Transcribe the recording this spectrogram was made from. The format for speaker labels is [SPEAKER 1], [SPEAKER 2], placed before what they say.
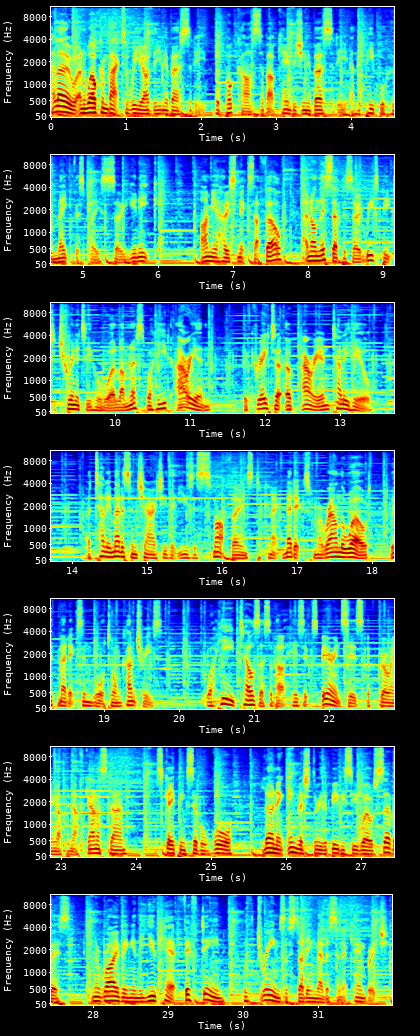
[SPEAKER 1] Hello, and welcome back to We Are the University, the podcast about Cambridge University and the people who make this place so unique. I'm your host, Nick Saffel, and on this episode, we speak to Trinity Hall alumnus Waheed Arian, the creator of Arian Teleheal, a telemedicine charity that uses smartphones to connect medics from around the world with medics in war torn countries. Waheed tells us about his experiences of growing up in Afghanistan, escaping civil war, learning English through the BBC World Service, and arriving in the UK at 15 with dreams of studying medicine at Cambridge.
